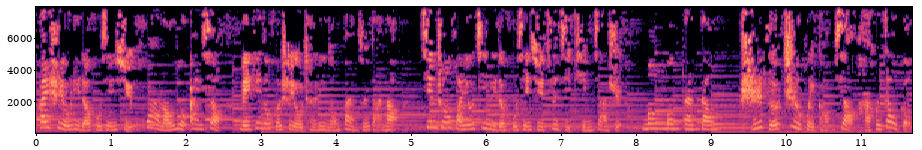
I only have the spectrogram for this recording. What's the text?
拍室友里的胡先煦话痨又爱笑，每天都和室友陈立农拌嘴打闹。《青春环游记》里的胡先煦自己评价是萌萌担当，实则智慧搞笑，还会造梗。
